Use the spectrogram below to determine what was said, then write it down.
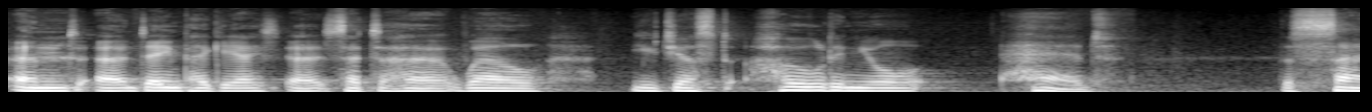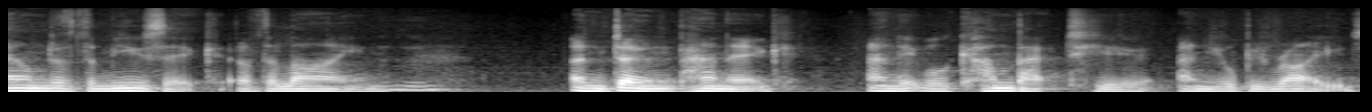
And uh, Dame Peggy uh, said to her, Well, you just hold in your head the sound of the music of the line and don't panic, and it will come back to you and you'll be right.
